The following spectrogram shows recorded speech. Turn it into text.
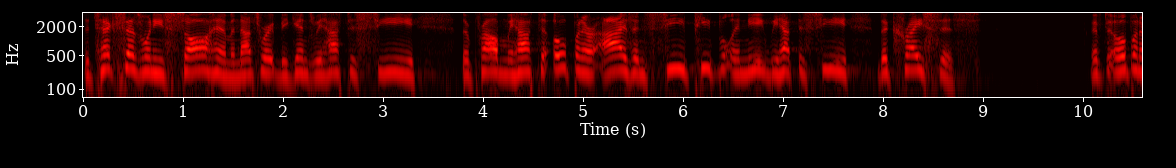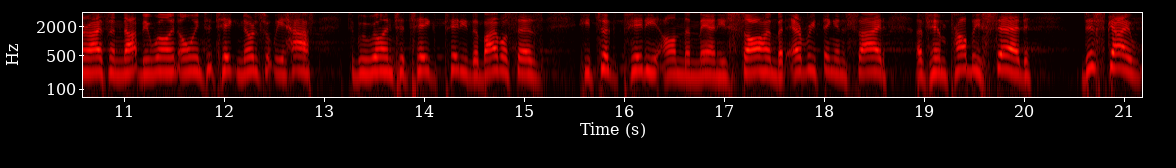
The text says when he saw him, and that's where it begins, we have to see the problem. We have to open our eyes and see people in need. We have to see the crisis. We have to open our eyes and not be willing only to take notice, but we have to be willing to take pity. The Bible says he took pity on the man. He saw him, but everything inside of him probably said, This guy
